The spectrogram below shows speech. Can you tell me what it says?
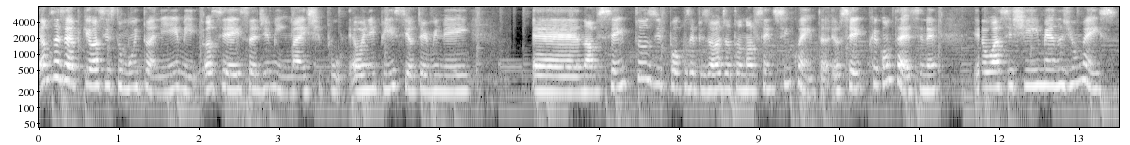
Eu não sei se é porque eu assisto muito anime ou se é isso é de mim, mas tipo, é One Piece, eu terminei é, 900 e poucos episódios, eu tô 950. Eu sei o que acontece, né? Eu assisti em menos de um mês.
